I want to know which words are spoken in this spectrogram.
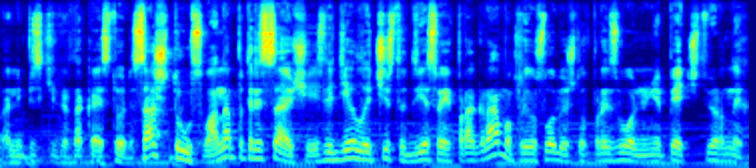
Олимпийские игры такая история. Саша Трусова, она потрясающая. Если делает чисто две своих программы, при условии, что в произвольной у нее пять четверных,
